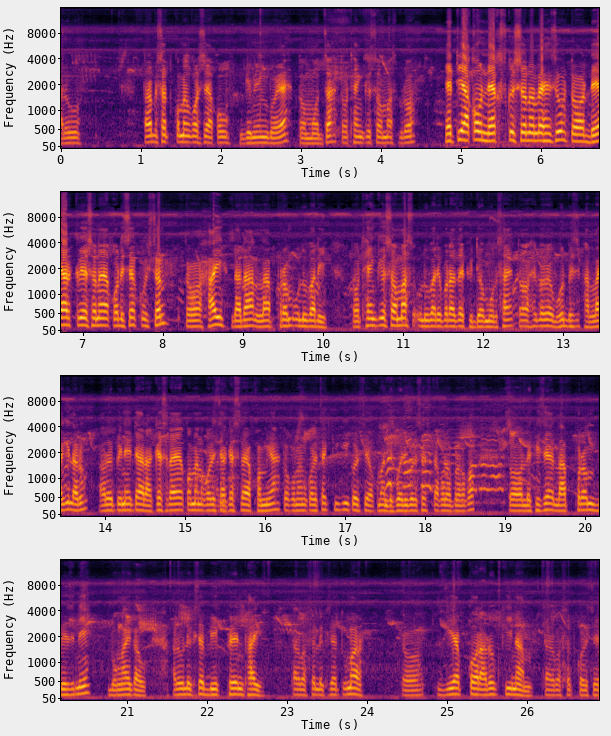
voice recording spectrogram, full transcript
আৰু তাৰপিছত কমেণ্ট কৰিছে আকৌ গেমিং বয়ে তো মজা তো থেংক ইউ ছ' মাছ ব্ৰ এতিয়া আকৌ নেক্সট কুৱেশ্যনলৈ আহিছোঁ। তো দে আৰ ক্ৰিয়েশ্যনে কৰিছে কুৱেশ্যন তো হাই দাদা লাভ ফ্ৰম উলুবাৰী তো থেংক ইউ ছ' মাছ উলুবাৰীৰ পৰা যে ভিডিঅ' মোৰ চাই। তো সেইবাবে বহুত বেছি ভাল লাগিল আৰু। আৰু এইপিনে এতিয়া ৰাকেশ ৰায়ে কমেণ্ট কৰিছে। ৰাকেশ ৰায় অসমীয়া। তো কমেণ্ট কৰিছে কি কি কৰিছে অকণমান দেখুৱাই দিবলৈ চেষ্টা কৰোঁ আপোনালোকক। তো লিখিছে লাভ ফ্ৰম বিজনী বঙাইগাঁও আৰু লিখিছে বিগ ফ্ৰেণ্ড ভাই। তাৰপাছত লিখিছে তোমাৰ তো জি এফ কৰ আৰু কি নাম? তাৰপাছত কৰিছে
